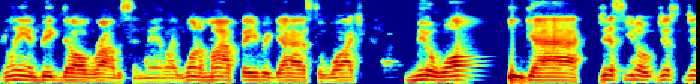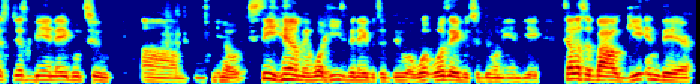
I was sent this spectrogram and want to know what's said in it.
Glenn Big Dog Robinson, man, like one of my favorite guys to watch, Milwaukee guy. Just you know, just just just being able to um, you know, see him and what he's been able to do or what was able to do in the NBA. Tell us about getting there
